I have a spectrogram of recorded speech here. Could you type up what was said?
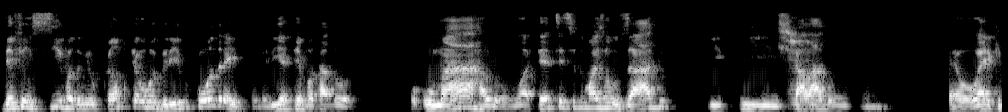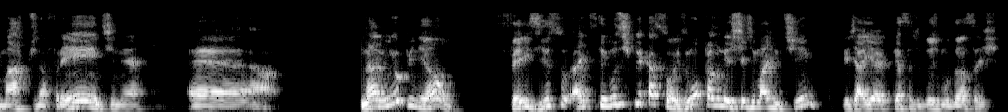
defensiva do meio campo, que é o Rodrigo com o Andrei. Poderia ter botado o Marlon, ou até ter sido mais ousado e, e escalado uhum. um, é, o Eric Marcos na frente, né? É, na minha opinião, fez isso. A gente tem duas explicações. Uma para não mexer demais no time, que já ia ter essas duas mudanças,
